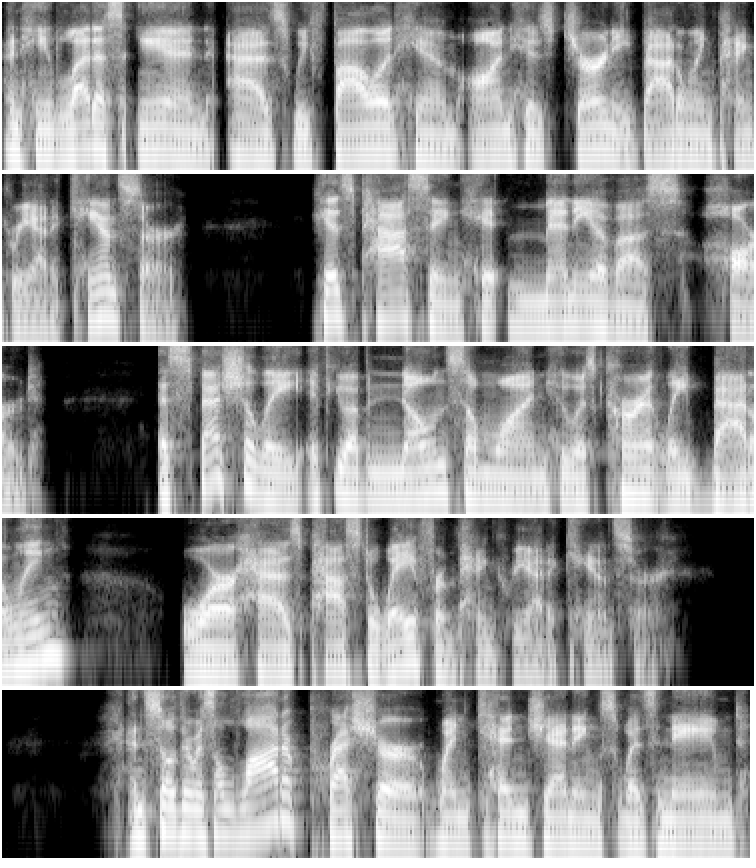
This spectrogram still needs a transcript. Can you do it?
And he let us in as we followed him on his journey battling pancreatic cancer. His passing hit many of us hard, especially if you have known someone who is currently battling or has passed away from pancreatic cancer. And so there was a lot of pressure when Ken Jennings was named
